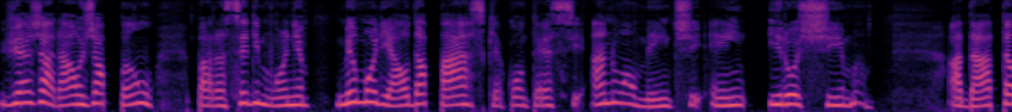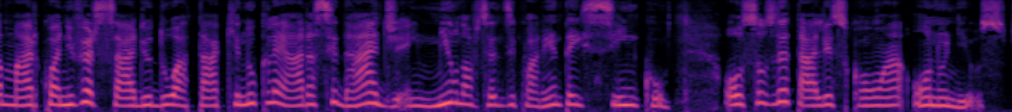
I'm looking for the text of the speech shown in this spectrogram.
viajará ao Japão para a cerimônia Memorial da Paz, que acontece anualmente em Hiroshima. A data marca o aniversário do ataque nuclear à cidade em 1945. Ouça os detalhes com a ONU News.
